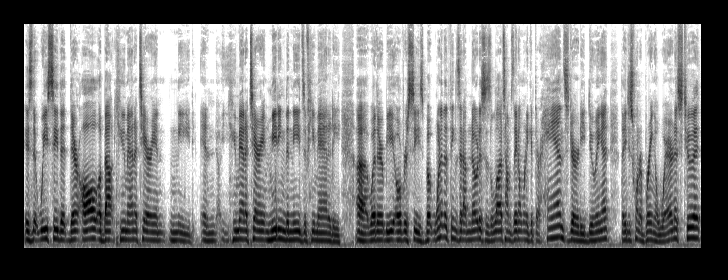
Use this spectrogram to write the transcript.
is that we see that they're all about humanitarian need and humanitarian meeting the needs of humanity, uh, whether it be overseas. But one of the things that I've noticed is a lot of times they don't want to get their hands dirty doing it. They just want to bring awareness to it.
